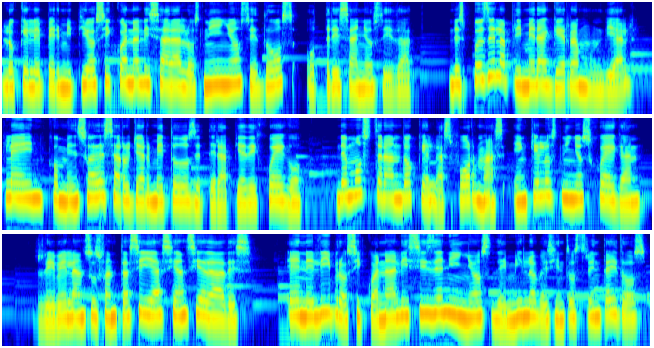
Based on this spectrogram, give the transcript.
lo que le permitió psicoanalizar a los niños de 2 o 3 años de edad. Después de la Primera Guerra Mundial, Klein comenzó a desarrollar métodos de terapia de juego demostrando que las formas en que los niños juegan revelan sus fantasías y ansiedades. En el libro Psicoanálisis de Niños de 1932,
